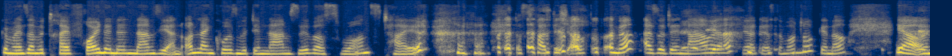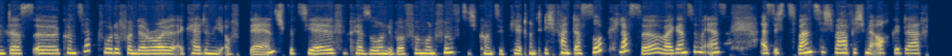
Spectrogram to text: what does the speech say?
Gemeinsam mit drei Freundinnen nahm sie an Online-Kursen mit dem Namen Silver Swans teil. Das fand ich auch, ne? Also der Name, ja. ja, der ist das Motto, genau. Ja, und das äh, Konzept wurde von der Royal Academy of Dance speziell für Personen über 55 konzipiert. Und ich fand das so klasse, weil ganz im Ernst, als ich 20 war, habe ich mir auch gedacht,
